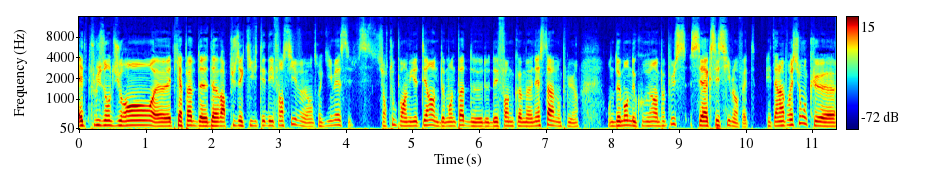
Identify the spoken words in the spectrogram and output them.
être plus endurant, euh, être capable d'avoir plus d'activité défensive entre guillemets, surtout pour un milieu de terrain, on ne demande pas de, défendre comme euh, Nesta non plus, hein. on te demande de courir un peu plus, c'est accessible en fait. Et t'as l'impression que euh,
